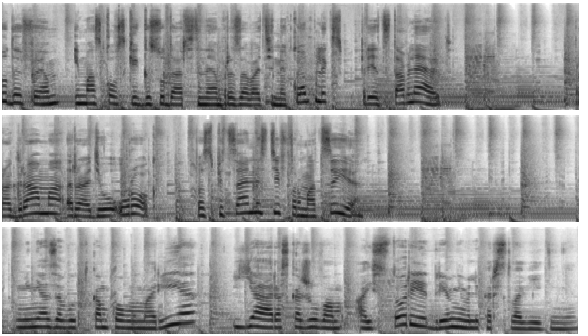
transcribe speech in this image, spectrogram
Студ-ФМ и Московский государственный образовательный комплекс представляют Программа «Радиоурок» по специальности «Фармация». Меня зовут Комкова Мария, и я расскажу вам о истории древнего лекарствоведения.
